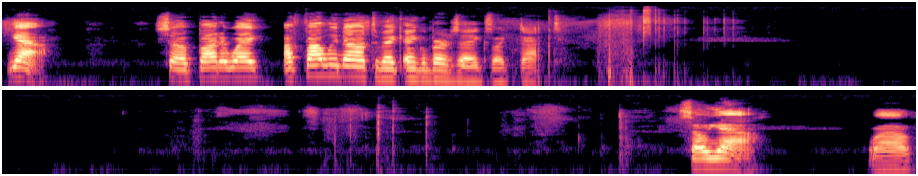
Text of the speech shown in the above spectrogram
Yeah. So, by the way, I finally know how to make Angry Birds eggs like that. So yeah. Well.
